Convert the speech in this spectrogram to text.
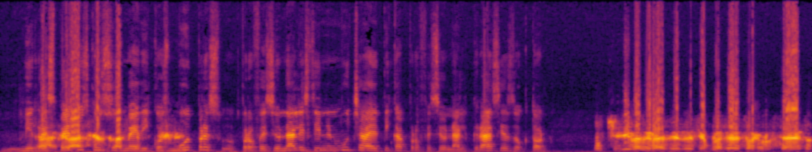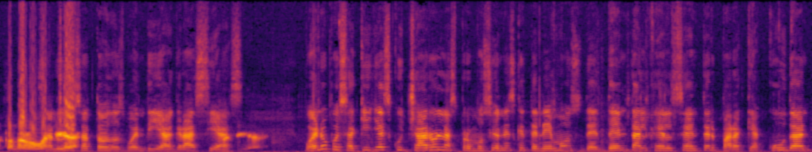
Mis ah, respetos con sus médicos, muy profesionales, tienen mucha ética profesional. Gracias, doctor. Muchísimas gracias, es un placer estar con ustedes. Hasta luego, buen Saludos a todos, buen día, gracias. Buen día. Bueno, pues aquí ya escucharon las promociones que tenemos de Dental Health Center para que acudan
